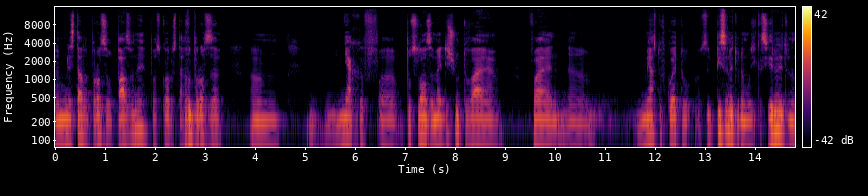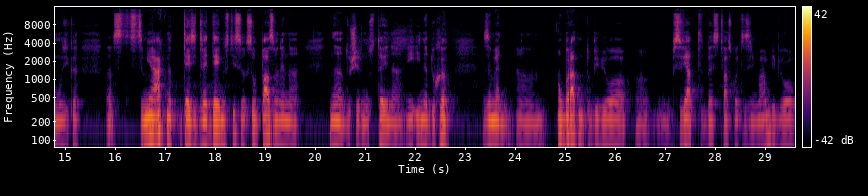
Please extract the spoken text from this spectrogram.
не става въпрос за опазване, по-скоро става въпрос за ам, някакъв а, подслон за мен. Лично това е, това е а, място, в което писането на музика, свирането на музика, а, самия акт на тези две дейности са, са опазване на, на душевността и на, и, и на духа за мен. Обратното би било свят без това, с което се занимавам, би било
